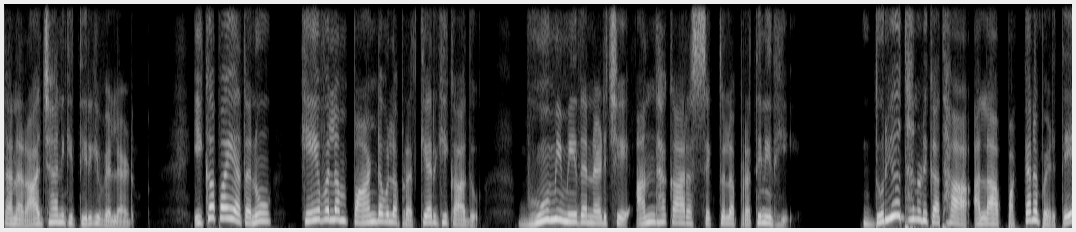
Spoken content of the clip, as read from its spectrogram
తన రాజ్యానికి తిరిగి వెళ్ళాడు ఇకపై అతను కేవలం పాండవుల ప్రత్యర్థి కాదు భూమి మీద నడిచే అంధకార శక్తుల ప్రతినిధి. దుర్యోధనుడి కథ అలా పక్కన పెడితే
